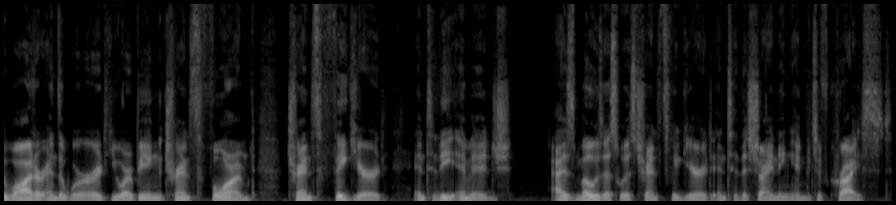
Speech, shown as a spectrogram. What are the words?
water and the word, you are being transformed, transfigured into the image as Moses was transfigured into the shining image of Christ.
